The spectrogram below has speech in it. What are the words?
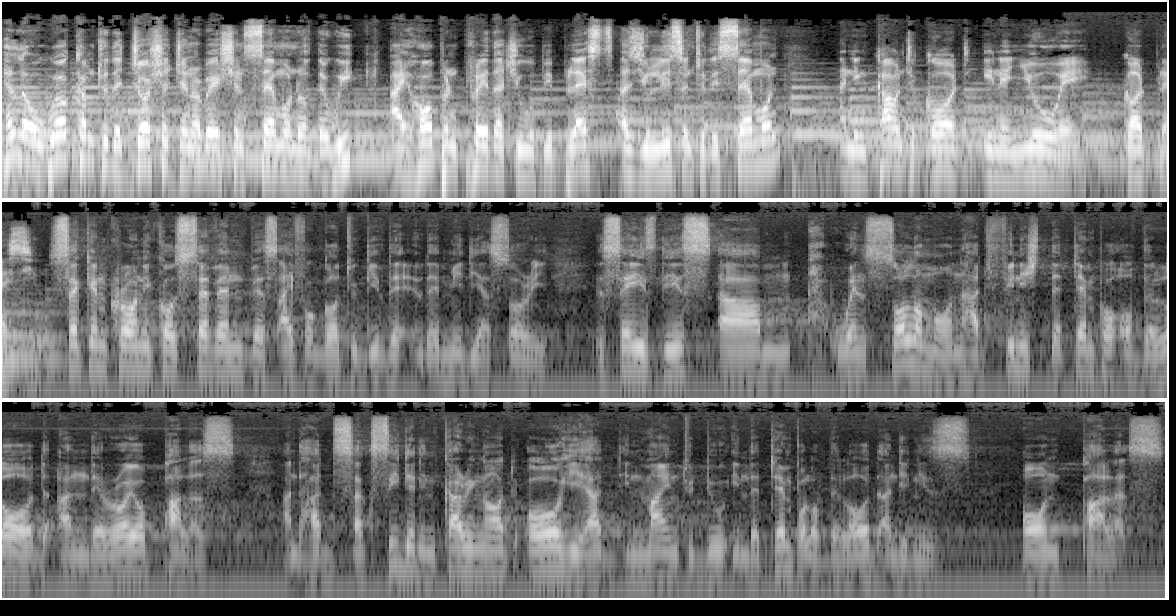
Hello, welcome to the Joshua Generation Sermon of the Week. I hope and pray that you will be blessed as you listen to this sermon and encounter God in a new way. God bless you. Second Chronicles 7, verse, I forgot to give the, the media, sorry. It says this um, When Solomon had finished the temple of the Lord and the royal palace, and had succeeded in carrying out all he had in mind to do in the temple of the Lord and in his own palace.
